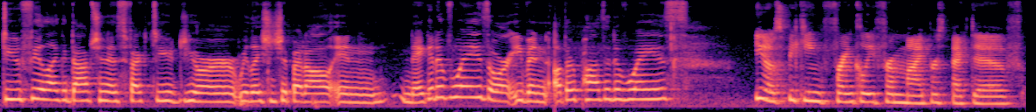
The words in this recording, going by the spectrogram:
do you feel like adoption has affected your relationship at all in negative ways or even other positive ways? you know, speaking frankly from my perspective,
